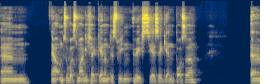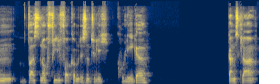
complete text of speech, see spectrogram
Ähm, ja, und sowas mag ich halt gern und deswegen höre ich sehr, sehr gern Bossa. Ähm, was noch viel vorkommt, ist natürlich Kollega. Ganz klar.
